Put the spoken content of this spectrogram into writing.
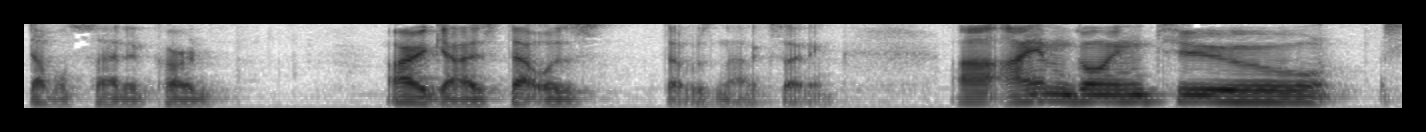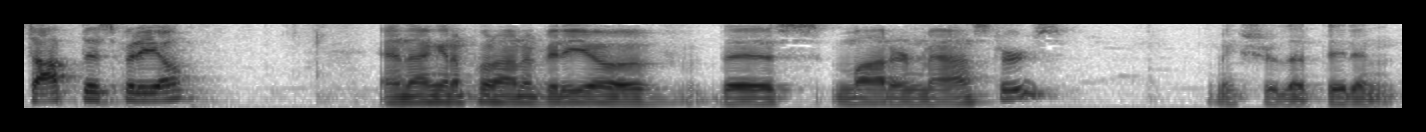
Double-sided card. All right, guys. That was that was not exciting. Uh, I am going to stop this video and I'm going to put on a video of this Modern Masters. Make sure that they didn't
